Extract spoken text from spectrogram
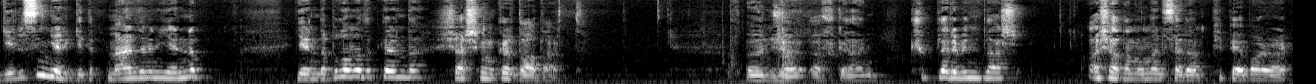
gerisin geri gidip merdiveni yerine, yerinde bulamadıklarında şaşkınlıkları daha da arttı. Önce öfkeden küplere bindiler. Aşağıdan onları seven Pipi'ye bağırarak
